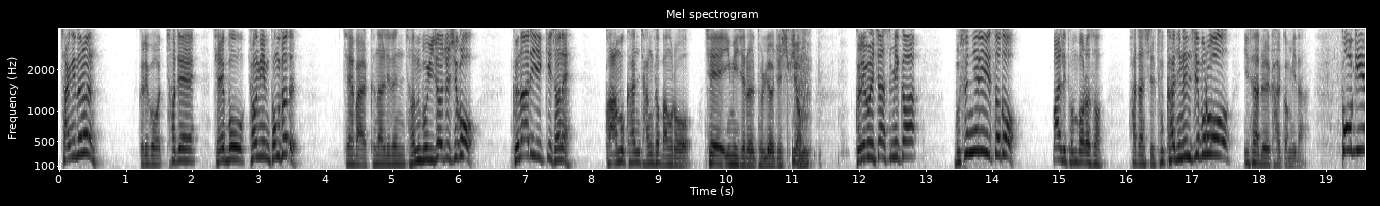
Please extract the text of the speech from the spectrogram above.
장인어른, 그리고 처제, 제부, 형님, 동서들 제발 그날 일은 전부 잊어주시고 그날이 있기 전에 과묵한 장서방으로 제 이미지를 돌려주십시오. 그리고 있지 않습니까? 무슨 일이 있어도 빨리 돈 벌어서 화장실 두 칸 있는 집으로 이사를 갈 겁니다. 꼭이요!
